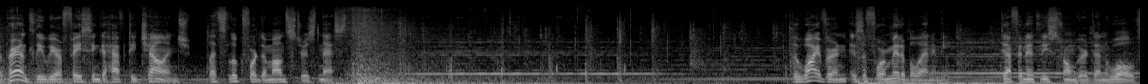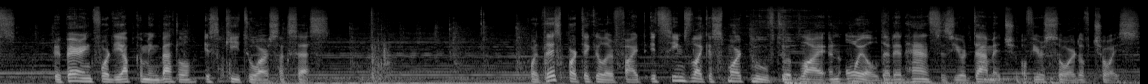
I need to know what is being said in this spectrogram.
Apparently we are facing a hefty challenge. Let's look for the monster's nest. The Wyvern is a formidable enemy, definitely stronger than wolves. Preparing for the upcoming battle is key to our success. For this particular fight, it seems like a smart move to apply an oil that enhances your damage of your sword of choice.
